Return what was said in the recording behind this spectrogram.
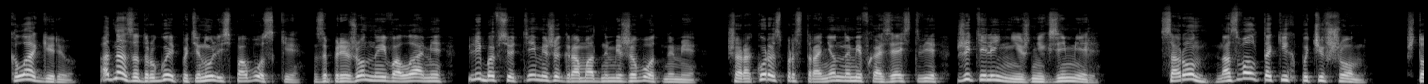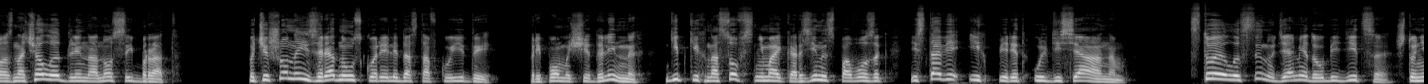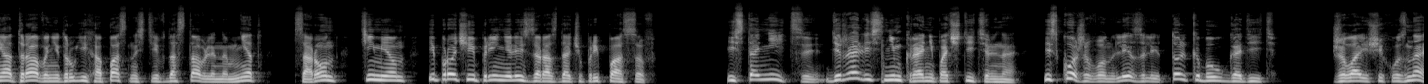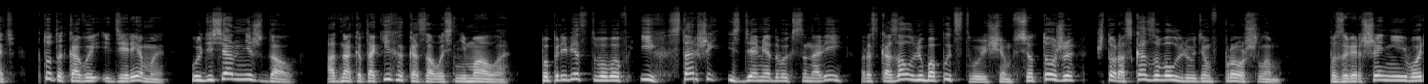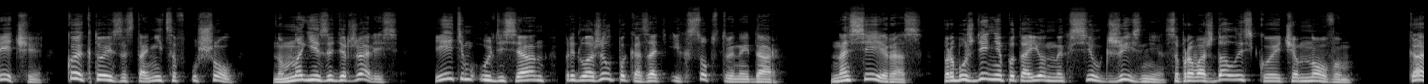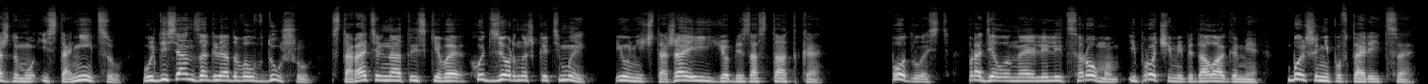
К лагерю одна за другой потянулись повозки, запряженные валами, либо все теми же громадными животными, широко распространенными в хозяйстве жителей нижних земель. Сарон назвал таких почешон, что означало «длинноносый брат». Почешоны изрядно ускорили доставку еды, при помощи длинных, гибких носов снимая корзины с повозок и ставя их перед Ульдисианом. Стоило сыну Диомеда убедиться, что ни отравы, ни других опасностей в доставленном нет, Сарон, Тимион и прочие принялись за раздачу припасов. Истанийцы держались с ним крайне почтительно, из кожи вон лезли, только бы угодить. Желающих узнать, кто таковы и Деремы, Ульдисян не ждал, однако таких оказалось немало. Поприветствовав их, старший из Диомедовых сыновей рассказал любопытствующим все то же, что рассказывал людям в прошлом. По завершении его речи кое-кто из истанийцев ушел, но многие задержались, и этим Ульдисиан предложил показать их собственный дар. На сей раз пробуждение потаенных сил к жизни сопровождалось кое-чем новым. Каждому истанийцу Ульдисян заглядывал в душу, старательно отыскивая хоть зернышко тьмы, и уничтожая ее без остатка. Подлость, проделанная Лилит с Ромом и прочими бедолагами, больше не повторится.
